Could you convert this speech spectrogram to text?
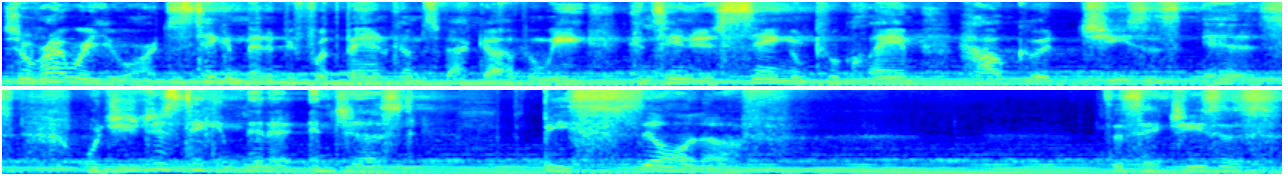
So, right where you are, just take a minute before the band comes back up and we continue to sing and proclaim how good Jesus is. Would you just take a minute and just be still enough to say, Jesus,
